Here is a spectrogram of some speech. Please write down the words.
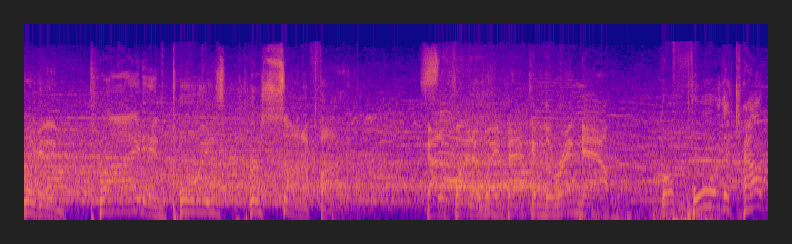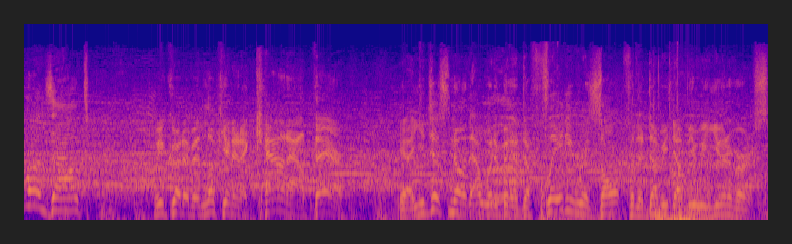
Look at him. Pride and poise personified. Got to find a way back into the ring now. Before the count runs out. We could have been looking at a count out there. Yeah, you just know that would have been a deflating result for the WWE Universe.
